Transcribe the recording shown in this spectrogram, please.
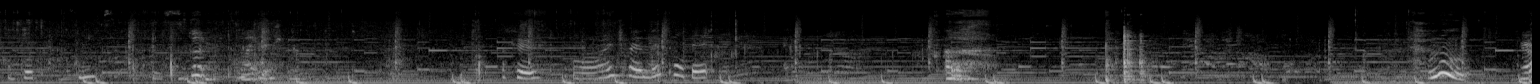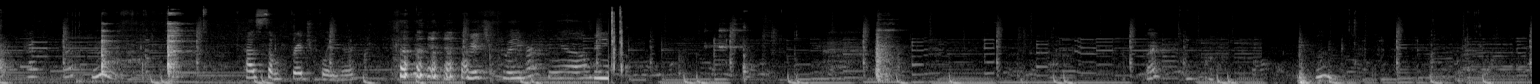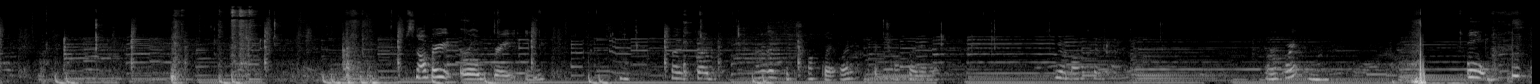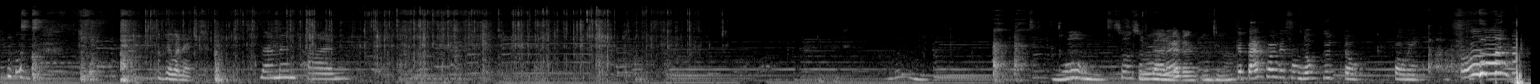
Tommy's. Good. I like it. Okay, well, I try a little bit. Mmm, Yeah. mmm. Has some fridge flavor. Rich flavor. Yeah. It's not very Earl Grey y. But it's good. I don't like the chocolate. Why do you put chocolate in it? Your mom can try it. Or? Oh, Okay, what next? lemon time. Mm. So some better? Mm-hmm. The background doesn't look good though for me.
